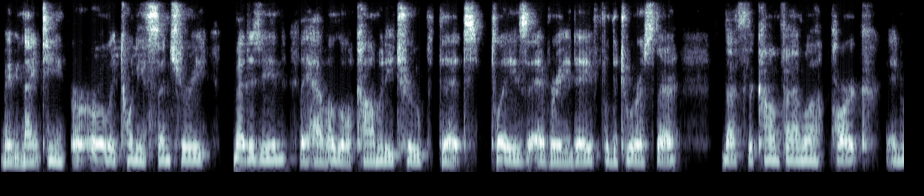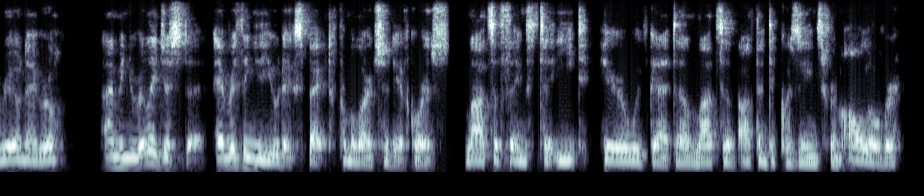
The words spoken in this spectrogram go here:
maybe 19th or early 20th century Medellin. They have a little comedy troupe that plays every day for the tourists there. That's the Comfama Park in Rio Negro. I mean, really just everything you would expect from a large city, of course. Lots of things to eat here. We've got uh, lots of authentic cuisines from all over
